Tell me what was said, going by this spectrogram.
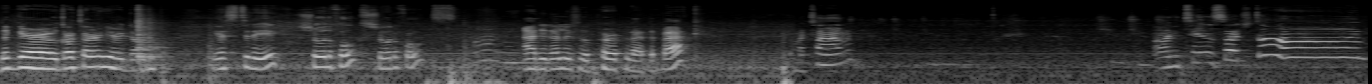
The girl got her hair done yesterday. Show the folks. Show the folks. Added a little purple at the back. My time. Until such time.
